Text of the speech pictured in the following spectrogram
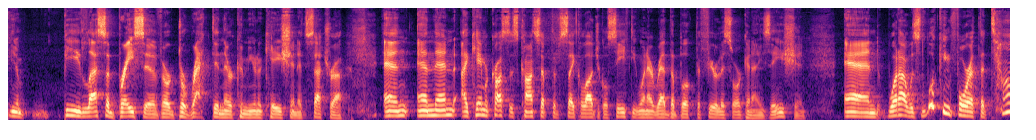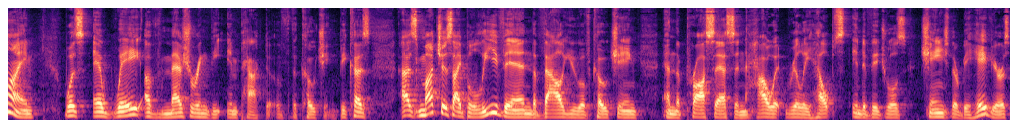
you know, be less abrasive or direct in their communication, etc. And and then I came across this concept of psychological safety when I read the book The Fearless Organization. And what I was looking for at the time was a way of measuring the impact of the coaching. Because as much as I believe in the value of coaching and the process and how it really helps individuals change their behaviors,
